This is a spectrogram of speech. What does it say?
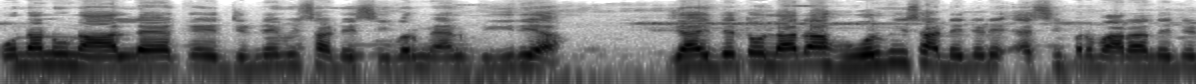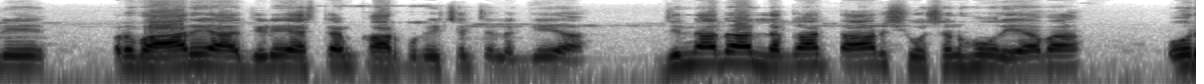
ਉਹਨਾਂ ਨੂੰ ਨਾਲ ਲੈ ਕੇ ਜਿੰਨੇ ਵੀ ਸਾਡੇ ਸੀਵਰਮੈਨ ਵੀਰ ਆ, ਜਾਂ ਇਹਦੇ ਤੋਂ ਇਲਾਵਾ ਹੋਰ ਵੀ ਸਾਡੇ ਜਿਹੜੇ ਐਸੀ ਪਰਿਵਾਰਾਂ ਦੇ ਜਿਹੜੇ ਪਰਿਵਾਰ ਆ, ਜਿਹੜੇ ਇਸ ਟਾਈਮ ਕਾਰਪੋਰੇਸ਼ਨ 'ਚ ਲੱਗੇ ਆ, ਜਿਨ੍ਹਾਂ ਦਾ ਲਗਾਤਾਰ ਸ਼ੋਸ਼ਣ ਹੋ ਰਿਹਾ ਵਾ, ਔਰ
